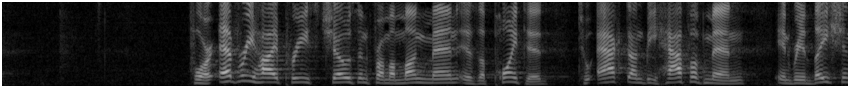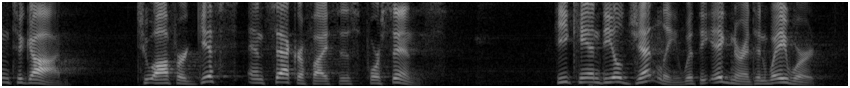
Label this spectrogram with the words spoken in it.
For every high priest chosen from among men is appointed to act on behalf of men in relation to God, to offer gifts and sacrifices for sins. He can deal gently with the ignorant and wayward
